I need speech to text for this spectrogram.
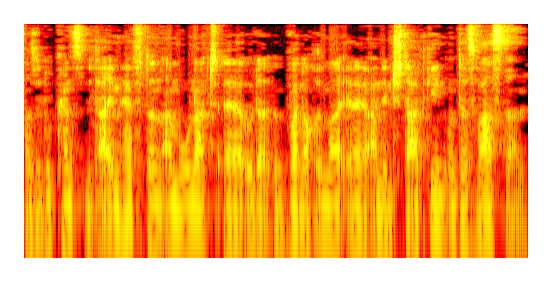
Also du kannst mit einem Heft dann am Monat äh, oder wann auch immer äh, an den Start gehen und das war's dann.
